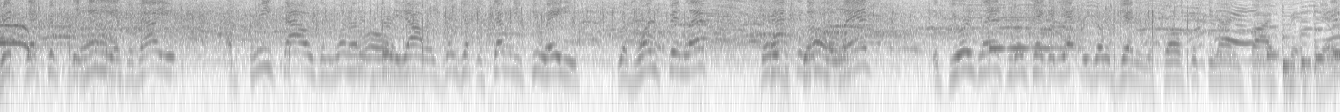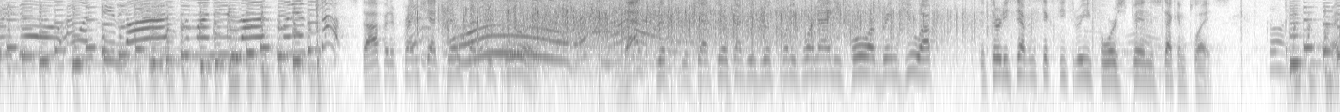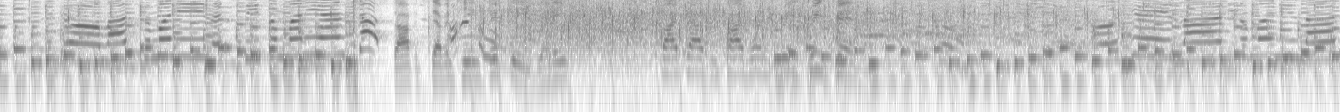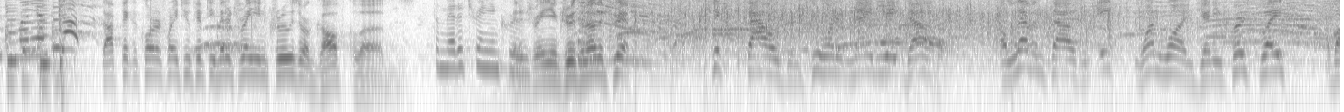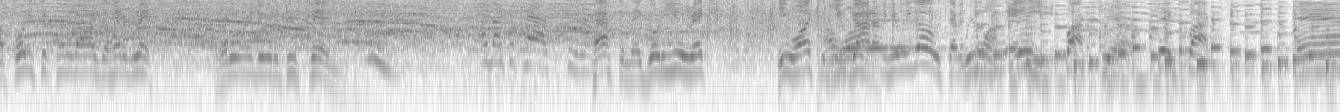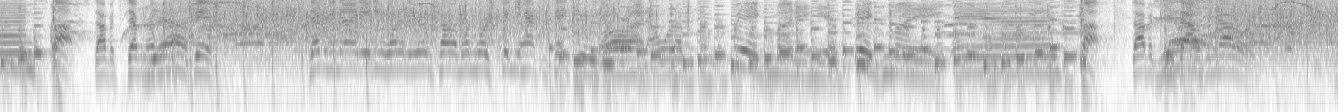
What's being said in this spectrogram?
Rich, that trip to Tahiti has a value $3,130. Brings you up to 7280 You have one spin left. Let's Passing it to. Lance. It's yours, Lance. You don't take it yet. We go to Jennie with 1269 and five spins. Jennie. I want to see lots of money, lots of money, and stop. stop at a French Chateau Ooh, Country Tour. that's That nice. trip to the Chateau Country is worth 24.94. Brings you up to 37.63. Four spins, second place. Go. All right. Go, lots of money. Stop. At 17.50. Jennie, 5,513. Three spins. Okay, lots of money, lots of money, and stop. Stop, pick a corner, 2250 Mediterranean Cruise or golf clubs. The Mediterranean cruise. Mediterranean Cruise, another trip. $6,298. 11811 Jennie, first place, about $4,600 ahead of Rich. What do you want to do with the two spins? Hmm. I'd like to pass, Peter. Pass them. They go to you, Rich. He wants them. Oh, you oh, got oh. it. them. Here we go. We want big bucks here. Big bucks. And stop. Stop at 700 Yes. a spin. 7981 in the earn column. One more spin you have to take. Here we go. All right, I want a big money here. Big money. And stop. Stop at $2,000. Yes.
